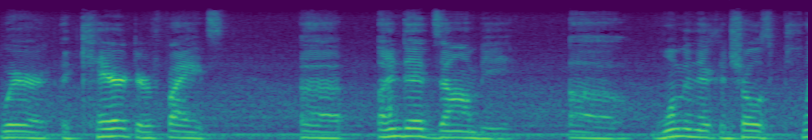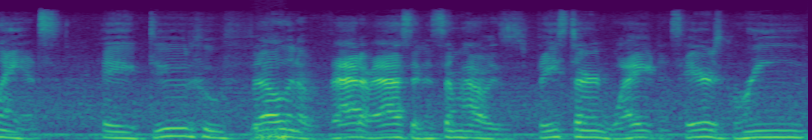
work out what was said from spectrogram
where the character fights a undead zombie, a woman that controls plants, a dude who fell in a vat of acid and somehow his face turned white and his hair is green.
